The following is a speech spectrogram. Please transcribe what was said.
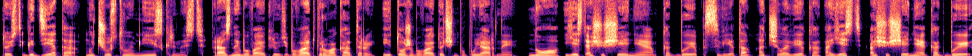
то есть где-то мы чувствуем неискренность. Разные бывают люди, бывают провокаторы и тоже бывают очень популярные. Но есть ощущение как бы света от человека, а есть ощущение как бы,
